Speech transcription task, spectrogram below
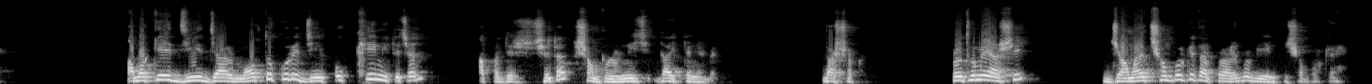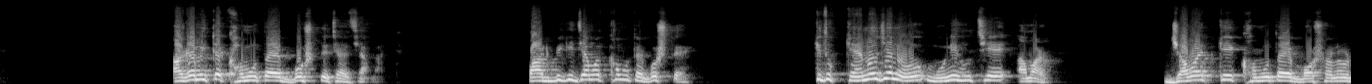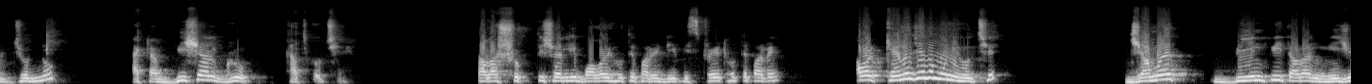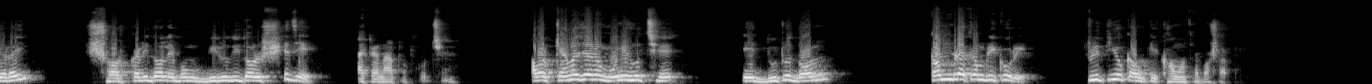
আমাকে যে যার মতো করে যে পক্ষে নিতে চান, আপনাদের সেটা সম্পূর্ণ নিজ দায়িত্বে নেবেন। দর্শক, প্রথমে আসি জামায়াত সম্পর্কে, তারপর আসব বিএনপি সম্পর্কে। আগামীতে ক্ষমতায় বসতে চায় জামাত পারবে কি জামাত ক্ষমতায় বসতে? কিন্তু কেন যেন মনে হচ্ছে আমার জামায়াতকে ক্ষমতায় বসানোর জন্য একটা বিশাল গ্রুপ কাজ করছে। তারা শক্তিশালী বলয় হতে পারে ডিপ স্ট্রেট হতে পারে। আবার কেন যেন মনে হচ্ছে জামায়াত বিএনপি তারা নিজেরাই সরকারি দল এবং বিরোধী দল সেজে একটা নাটক করছে। আবার কেন যেন মনে হচ্ছে এই দুটো দল কামড়া কামড়ি করে তৃতীয় কাউকে ক্ষমতায় বসাবে।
